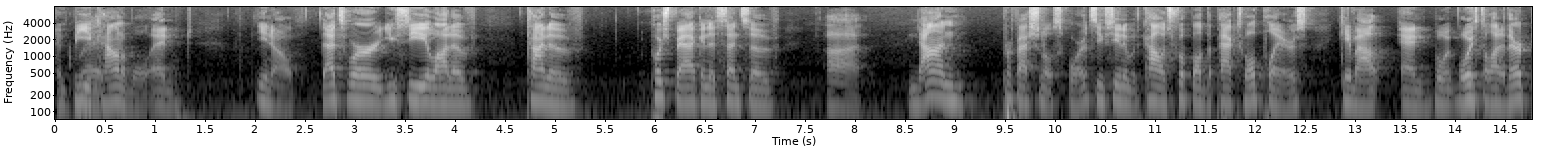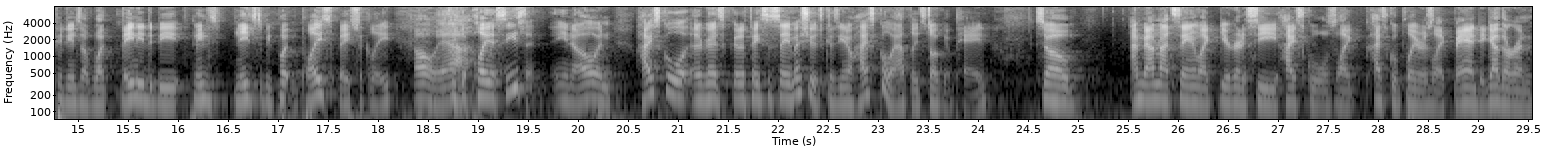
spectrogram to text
and be Right. accountable and you know that's where you see a lot of kind of pushback in a sense of uh, non-professional sports. You've seen it with college football. The Pac-12 players came out and vo- voiced a lot of their opinions of what they need to be needs needs to be put in place, basically, oh yeah. to, to play a season. You know, and high school they're going to face the same issues because you know high school athletes don't get paid. So, I mean, I'm not saying like you're going to see high schools like high school players like band together and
